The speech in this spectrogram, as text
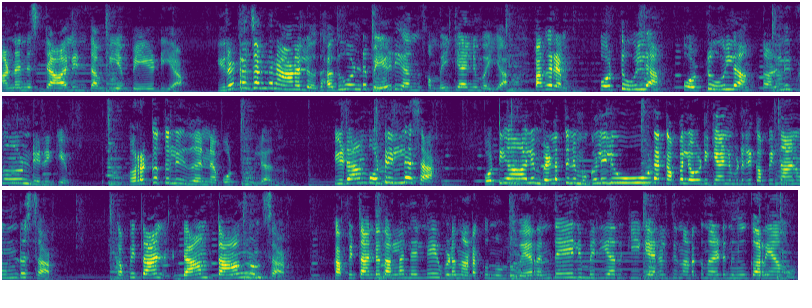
അണ്ണന് സ്റ്റാലിൻ തമ്പിയെ പേടിയാ. ഇരട്ടച്ചങ്കനാണല്ലോ അതുകൊണ്ട് പേടിയാന്ന് സമ്മതിക്കാനും വയ്യ. പകരം പൊട്ടൂല്ല പൊട്ടൂല്ല തള്ളിക്കൊണ്ടിരിക്കും. ഉറക്കത്തിൽ ഇത് തന്നെ പൊട്ടൂല്ല എന്ന് ഇടാൻ പൊട്ടില്ല സാർ. പൊട്ടിയാലും വെള്ളത്തിന് മുകളിലൂടെ കപ്പൽ ഓടിക്കാൻ ഇവിടെ ഒരു കപ്പിത്താൻ ഉണ്ട് സാർ. കപ്പിത്താൻ ഡാം താങ്ങും സാർ. കപ്പിത്താന്റെ തള്ളലല്ലേ ഇവിടെ നടക്കുന്നുള്ളൂ? വേറെ എന്തേലും മര്യാദയ്ക്ക് ഈ കേരളത്തിൽ നടക്കുന്നതായിട്ട് നിങ്ങൾക്ക് അറിയാമോ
